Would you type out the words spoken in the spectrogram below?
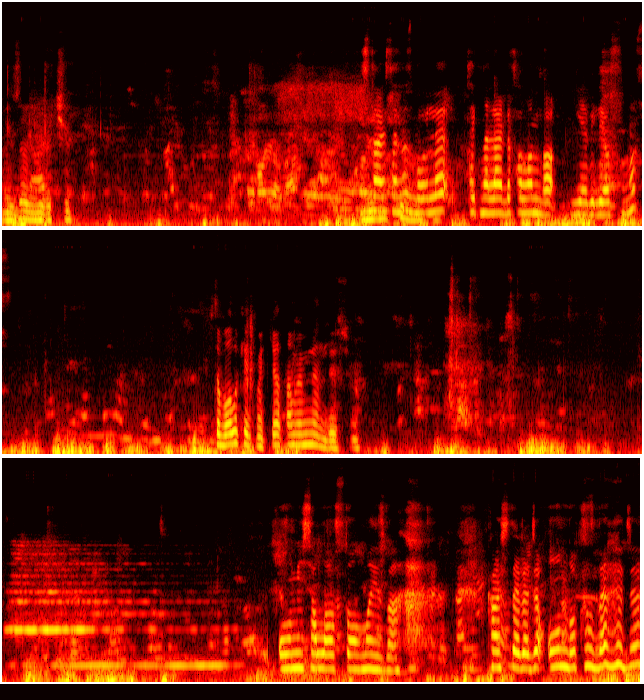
Güzel yiyor içi. İsterseniz böyle teknelerde falan da yiyebiliyorsunuz. İşte balık ekmek ya tam Eminönü'ndeyiz şu an. Oğlum inşallah hasta olmayız ha. Kaç derece? 19 derece.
